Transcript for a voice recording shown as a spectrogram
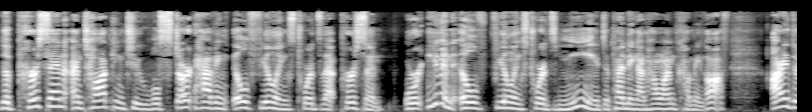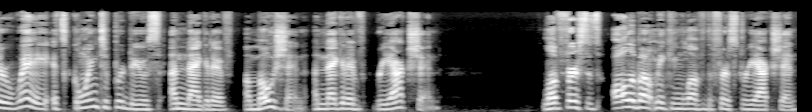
the person I'm talking to will start having ill feelings towards that person or even ill feelings towards me, depending on how I'm coming off. Either way, it's going to produce a negative emotion, a negative reaction. Love first is all about making love the first reaction.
